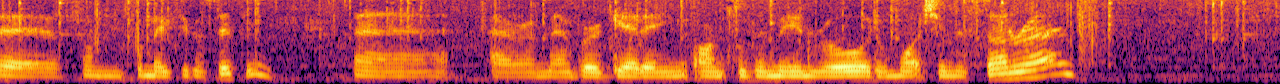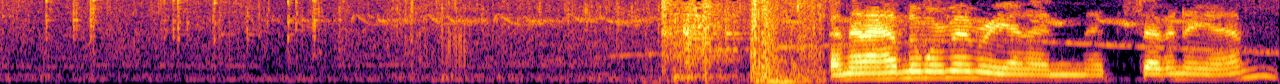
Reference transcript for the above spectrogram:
uh, from, from Mexico City. Uh, I remember getting onto the main road and watching the sunrise. And then I have no more memory. And then at 7 a.m.,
